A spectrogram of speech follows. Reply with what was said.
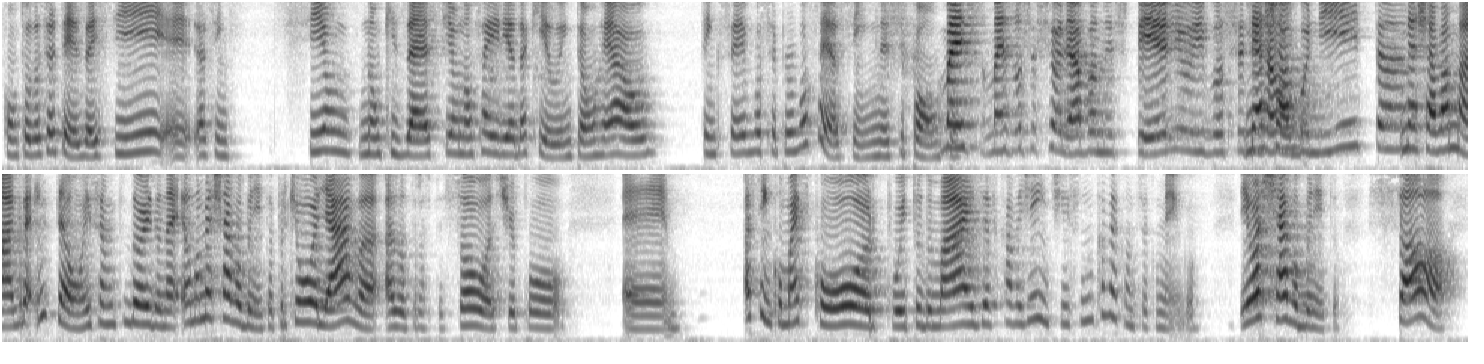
com toda certeza. E se, eh, assim, se eu não quisesse, eu não sairia daquilo. Então, real, tem que ser você por você, assim, nesse ponto. Mas, mas você se olhava no espelho e você se Me achava achava- bonita? me achava magra. Então, isso é muito doido, né? Eu não me achava bonita, porque eu olhava as outras pessoas, tipo, é, assim, com mais corpo e tudo mais, e eu ficava, gente, isso nunca vai acontecer comigo. Eu achava bonito. Só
